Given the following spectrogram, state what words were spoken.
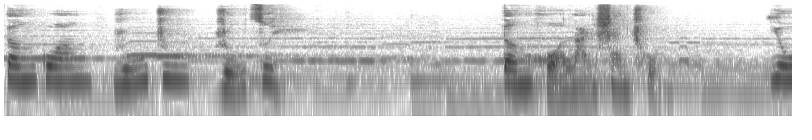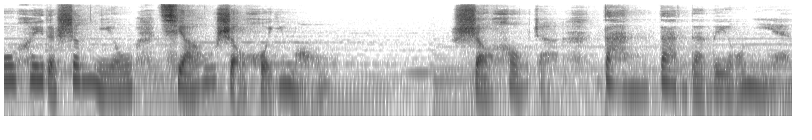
灯光如珠如醉。灯火阑珊处，黝黑的生牛翘首回眸，守候着淡淡的流年，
